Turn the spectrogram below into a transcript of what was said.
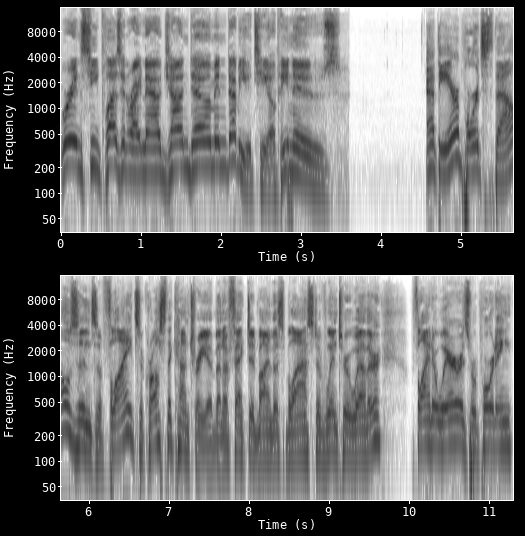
We're in Seat Pleasant right now. John Domen WTOP News. At the airports, thousands of flights across the country have been affected by this blast of winter weather. FlightAware is reporting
